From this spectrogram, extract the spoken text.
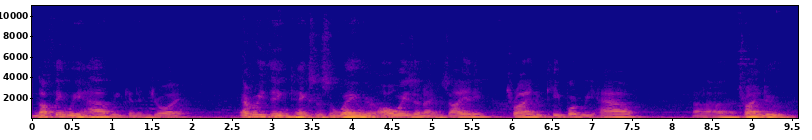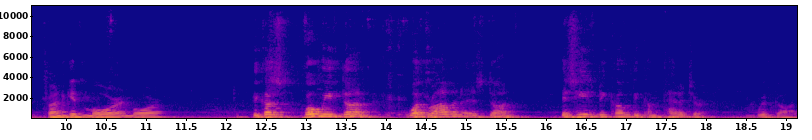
nothing we have we can enjoy. Everything takes us away. We're always in anxiety, trying to keep what we have, uh, trying to trying to get more and more. Because what we've done, what Ravana has done, is he's become the competitor with God.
